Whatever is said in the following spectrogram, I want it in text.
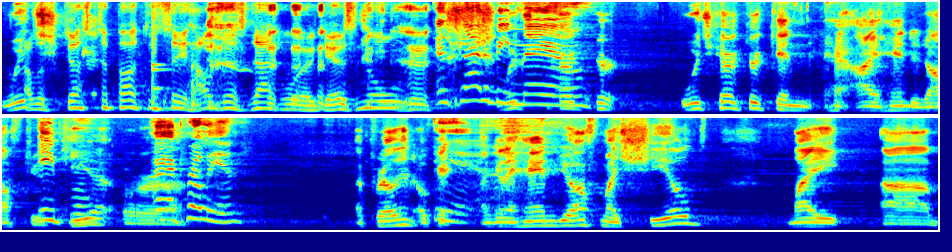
I was just about to say, how does that work? There's no. It's got to be which male. character? Which character can ha- I hand it off to? April. Tia or Uh, uh, Aprillian. Aprillian? Okay, Yeah. I'm going to hand you off my shield, my uh,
